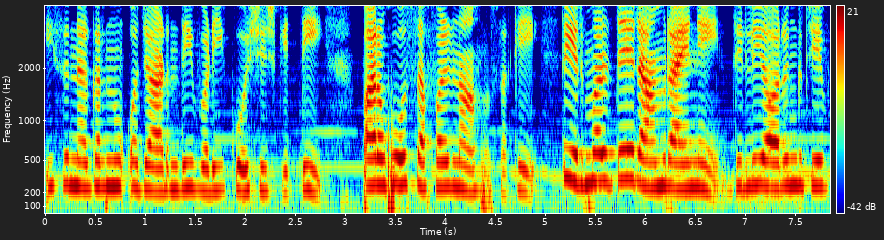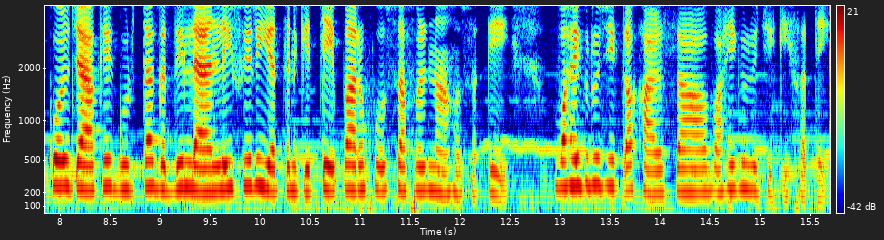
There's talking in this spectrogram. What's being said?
ਇਸ ਨਗਰ ਨੂੰ ਉਜਾੜਨ ਦੀ ਬੜੀ ਕੋਸ਼ਿਸ਼ ਕੀਤੀ, ਪਰ ਉਹ ਸਫਲ ਨਾ ਹੋ ਸਕੇ। ਧੀਰਮਲ ਤੇ ਰਾਮ ਰਾਏ ਨੇ ਦਿੱਲੀ ਔਰੰਗਜ਼ੇਬ ਕੋਲ ਜਾ ਕੇ ਗੁਰਤਾ ਗੱਦੀ ਲੈਣ ਲਈ ਫਿਰ ਯਤਨ ਕੀਤੇ, ਪਰ ਉਹ ਸਫਲ ਨਾ ਹੋ ਸਕੇ। ਵਾਹਿਗੁਰੂ ਜੀ ਕਾ ਖਾਲਸਾ, ਵਾਹਿਗੁਰੂ ਜੀ ਕੀ ਫਤਿਹ।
